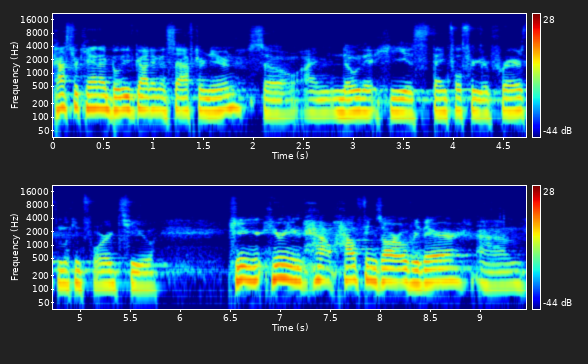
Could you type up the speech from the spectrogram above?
Pastor Ken, I believe, got in this afternoon. So I know that he is thankful for your prayers. I'm looking forward to hearing, hearing how, how things are over there. Um,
